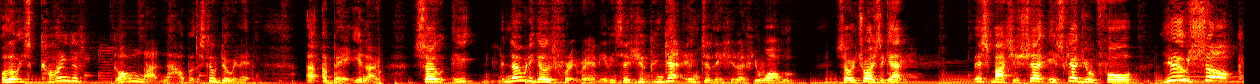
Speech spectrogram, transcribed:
Although it's kind of gone that now, but they're still doing it a, a bit, you know. So he nobody goes for it really, and he says you can get into this, you know, if you want. So he tries again. This match is, is scheduled for You Suck!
